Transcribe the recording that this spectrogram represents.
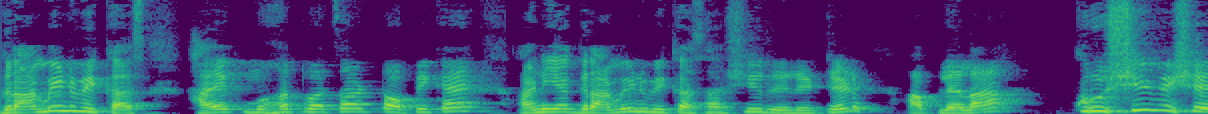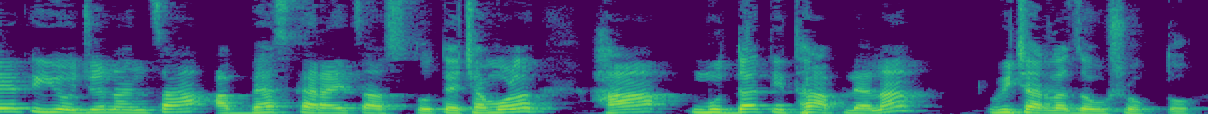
ग्रामीण विकास हा एक महत्त्वाचा टॉपिक आहे आणि या ग्रामीण विकासाशी रिलेटेड आपल्याला कृषी विषयक योजनांचा अभ्यास करायचा असतो. त्याच्यामुळं हा मुद्दा तिथं आपल्याला विचारला जाऊ शकतो.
